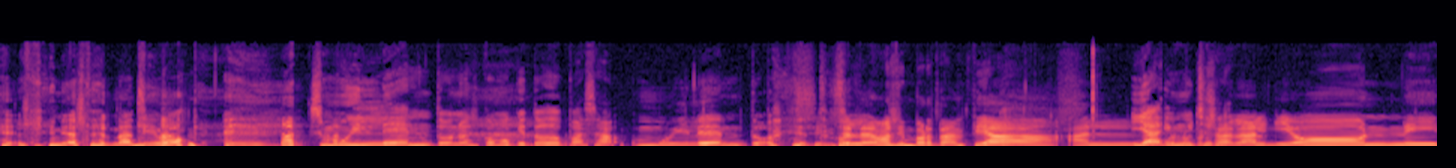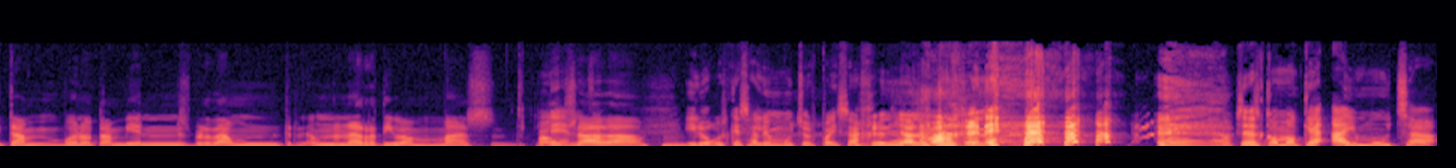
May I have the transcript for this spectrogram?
el cine alternativo, es muy lento, ¿no? Es como que todo pasa muy lento. Sí, se le da más importancia al, Y a- y bueno, muchas pues al, al guion y tam- bueno, también es verdad un- una narrativa más pausada. Mm. Y luego es que salen muchos paisajes ya al margen. ¿eh? o sea, es como que hay mucha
